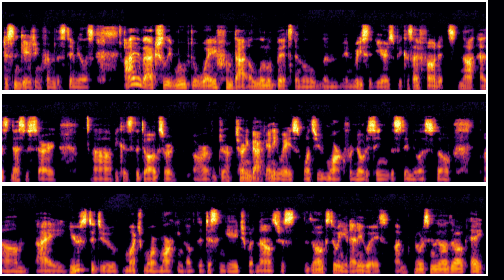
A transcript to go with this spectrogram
disengaging from the stimulus. I have actually moved away from that a little bit in, in, in recent years because I found it's not as necessary uh, because the dogs are are turning back anyways once you mark for noticing the stimulus. So um, I used to do much more marking of the disengage, but now it's just the dog's doing it anyways. I'm noticing the other dog. Hey,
